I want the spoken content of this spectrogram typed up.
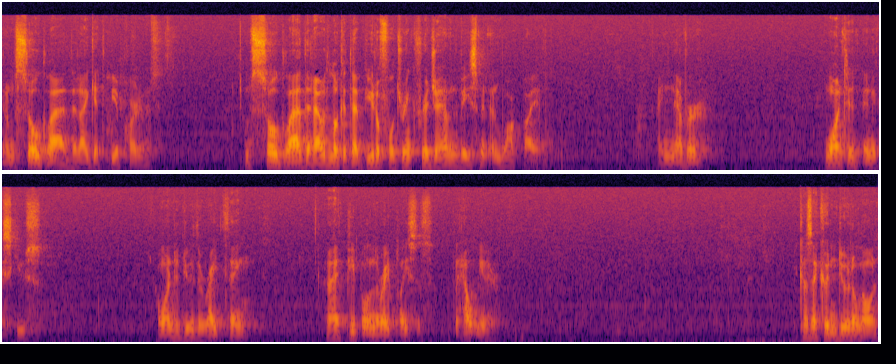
And I'm so glad that I get to be a part of it. I'm so glad that I would look at that beautiful drink fridge I have in the basement and walk by it. I never wanted an excuse. I wanted to do the right thing. And I had people in the right places that helped me there. Because I couldn't do it alone.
